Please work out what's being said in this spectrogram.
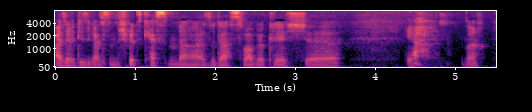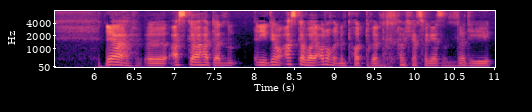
Also diese ganzen Schwitzkästen da, also das war wirklich, äh, ja, ne? Ja, äh, Asuka hat dann, nee, genau, Asuka war ja auch noch in dem Pod drin, habe ich ganz vergessen, ne? Die,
